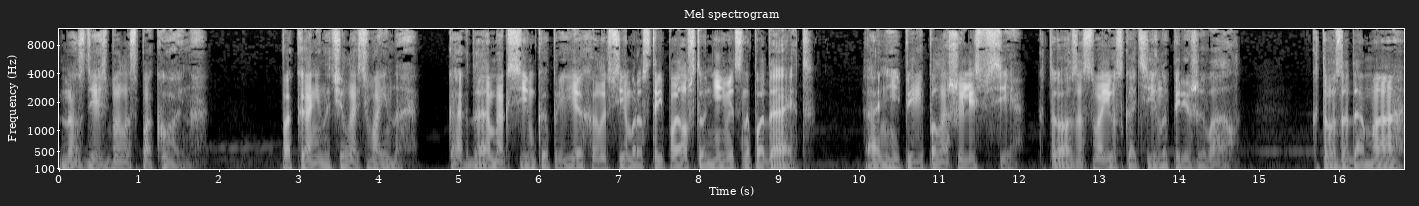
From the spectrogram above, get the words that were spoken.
Но здесь было спокойно, пока не началась война. Когда Максимка приехал и всем растрепал, что немец нападает, они переполошились все. Кто за свою скотину переживал, кто за дома,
